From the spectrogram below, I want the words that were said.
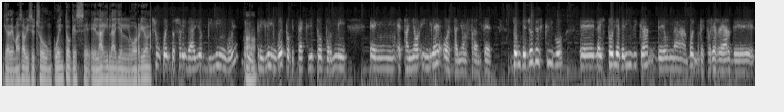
Que además habéis hecho un cuento que es eh, El águila y el gorrión. Es un cuento solidario bilingüe, bueno, Ajá. trilingüe, porque está escrito por mí en español inglés o español francés, donde yo describo eh, la historia verídica de una, bueno, la historia real de,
